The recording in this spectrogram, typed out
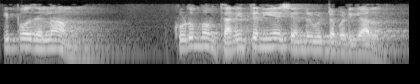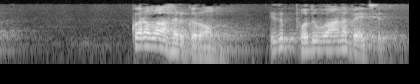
இப்போதெல்லாம் குடும்பம் தனித்தனியே சென்று விட்டபடியால் குறைவாக இருக்கிறோம். இது பொதுவான பேச்சு.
